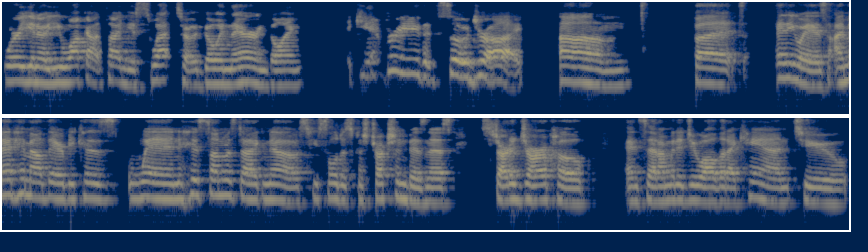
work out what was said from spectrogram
where you know you walk outside and you sweat, to going there and going, I can't breathe. It's so dry. Um, but anyways, I met him out there because when his son was diagnosed, he sold his construction business, started Jar of Hope, and said, I'm going to do all that I can to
